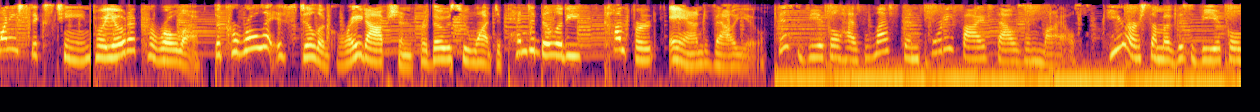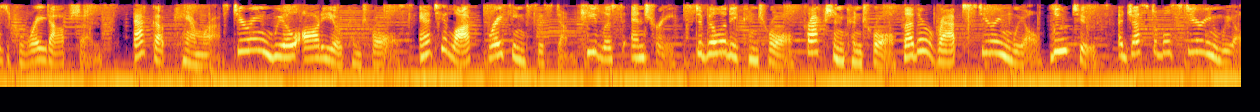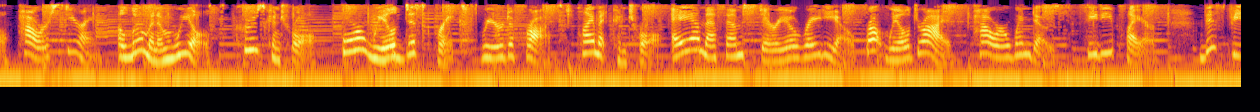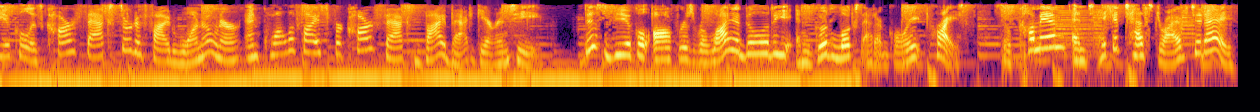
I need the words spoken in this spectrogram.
2016 Toyota Corolla. The Corolla is still a great option for those who want dependability, comfort, and value. This vehicle has less than 45,000 miles. Here are some of this vehicle's great options. Backup camera, steering wheel audio controls, anti-lock braking system, keyless entry, stability control, traction control, leather wrapped steering wheel, Bluetooth, adjustable steering wheel, power steering, aluminum wheels, cruise control, four-wheel disc brakes, rear defrost, climate control, AM FM stereo radio, front wheel drive, power windows, CD player. This vehicle is Carfax certified one owner and qualifies for Carfax buyback guarantee. This vehicle offers reliability and good looks at a great price. So come in and take a test drive today.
